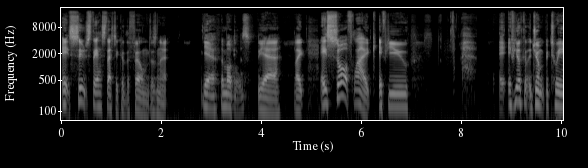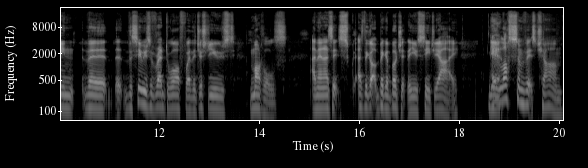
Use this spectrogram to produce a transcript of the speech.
it suits the aesthetic of the film, doesn't it? Yeah, the models. Yeah, like it's sort of like if you if you look at the jump between the the, series of Red Dwarf where they just used models, and then as it's as they got a bigger budget, they used CGI. Yeah. It lost some of its charm,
